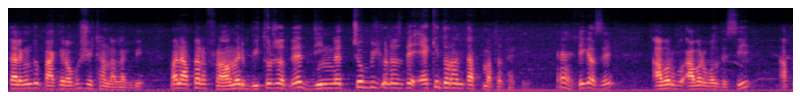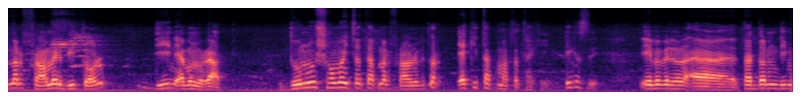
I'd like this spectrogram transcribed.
তাহলে কিন্তু পাখির অবশ্যই ঠান্ডা লাগবে। মানে আপনার ফার্মের ভিতর যাতে দিন রাত চব্বিশ ঘণ্টা যাতে একই ধরনের তাপমাত্রা থাকে। হ্যাঁ ঠিক আছে? আবার আবার বলতেছি, আপনার ফার্মের ভিতর দিন এবং রাত দোনো সময় যাতে আপনার ফার্মের ভিতর একই তাপমাত্রা থাকে, ঠিক আছে? এইভাবে তার ধরেন দিন,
